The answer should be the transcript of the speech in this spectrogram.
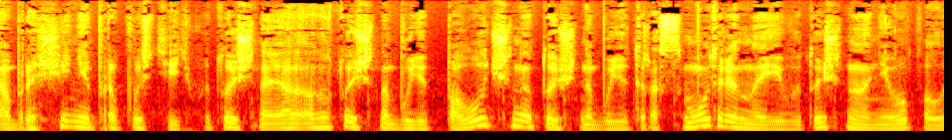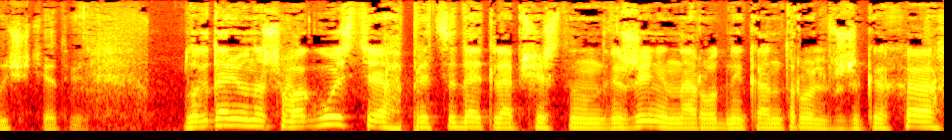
обращение пропустить. Вы точно, оно точно будет получено, точно будет рассмотрено, и вы точно на него получите ответ. Благодарю нашего гостя, председателя общественного движения «Народный контроль» в ЖКХ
